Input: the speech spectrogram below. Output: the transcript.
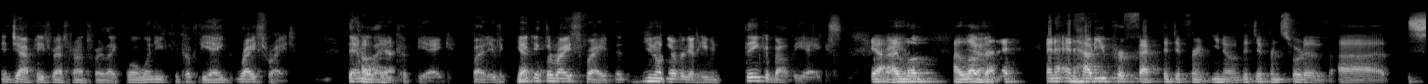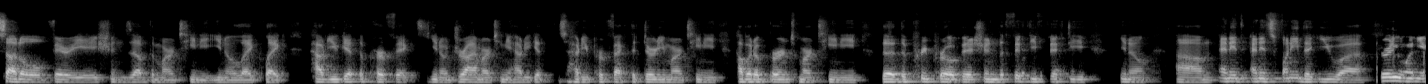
in japanese restaurants where like well when you can cook the egg rice right then we'll oh, let yeah. you cook the egg but if you yeah. can't get the rice right you don't ever get to even think about the eggs yeah right? i love i love yeah. that and and how do you perfect the different you know the different sort of uh, subtle variations of the martini? You know like like how do you get the perfect you know dry martini? How do you get how do you perfect the dirty martini? How about a burnt martini? The the pre-prohibition the 50 50 you know um and it and it's funny that you uh 31 you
